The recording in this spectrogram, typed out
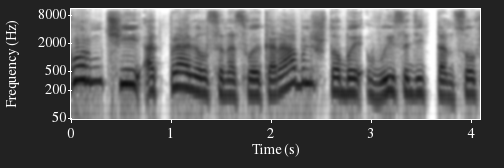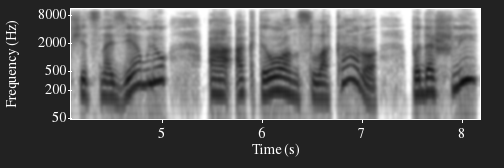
Кормчий отправился на свой корабль, чтобы высадить танцовщиц на землю, а Актеон с Лакаро подошли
